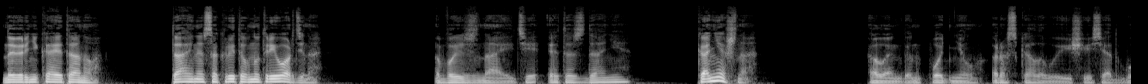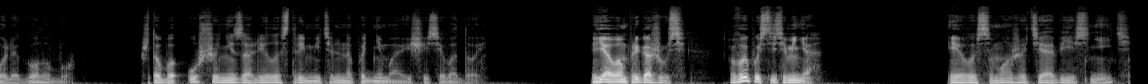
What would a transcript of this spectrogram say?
«Наверняка это оно. Тайна сокрыта внутри Ордена». «Вы знаете это здание?» «Конечно!» Лэнгдон поднял раскалывающуюся от боли голову, чтобы уши не залило стремительно поднимающейся водой. «Я вам пригожусь. Выпустите меня!» «И вы сможете объяснить,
